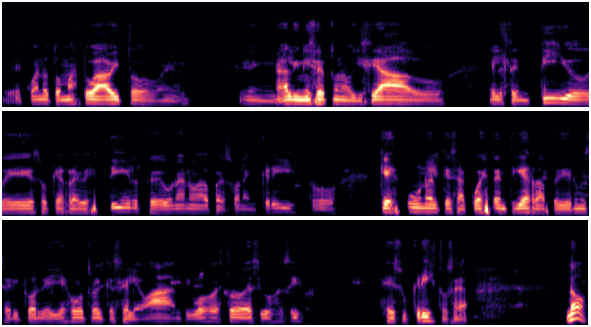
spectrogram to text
Eh, cuando tomas tu hábito en, en, al inicio de tu noviciado, el sentido de eso, que es revestirte de una nueva persona en Cristo, que es uno el que se acuesta en tierra a pedir misericordia y es otro el que se levanta, y vos ves todo eso y vos decís, Jesucristo, o sea, no,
